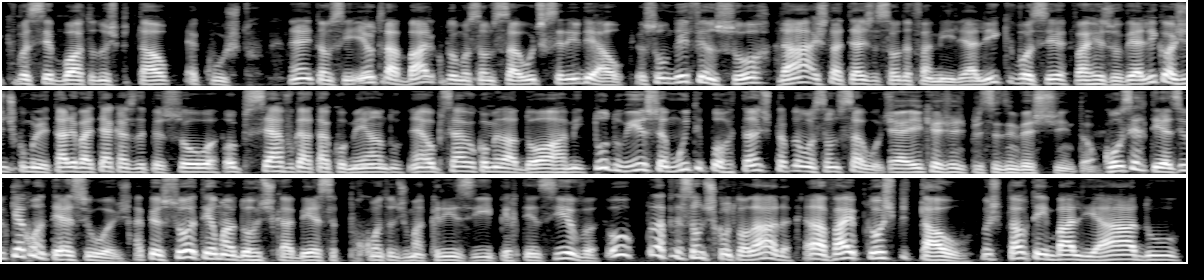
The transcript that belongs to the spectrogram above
O que você bota no hospital é custo. Né? Então, assim, eu trabalho com promoção de saúde, que seria ideal. Eu sou um defensor da estratégia de saúde da família. É ali que você vai resolver, é ali que o agente comunitário vai ter a casa da pessoa, observa o que ela está comendo, né? observa como ela dorme. Tudo isso é muito importante para a promoção de saúde. É aí que a gente precisa investir, então. Com certeza. E o que acontece hoje? A pessoa tem uma dor de cabeça por conta de uma crise hipertensiva ou pela pressão descontrolada, ela vai para o hospital. No hospital tem baleado,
